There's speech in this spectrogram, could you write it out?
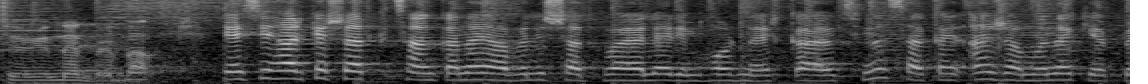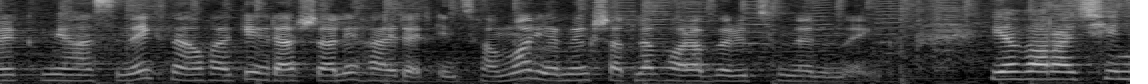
to remember about. Ես իհարկե շատ կցանկանայի ավելի շատ վայելեր իմ հոր ներկայությունը, սակայն այն ժամանակ երբ եք միասին էինք, նա ուղղակի հրաշալի հայր էր ինձ համար եւ մենք շատ լավ հարաբերություններ ունեինք։ Եվ առաջին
